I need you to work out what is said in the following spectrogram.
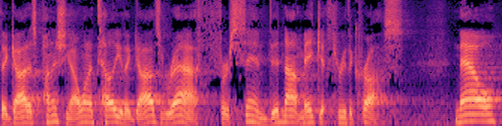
that God is punishing you, I want to tell you that God's wrath for sin did not make it through the cross. Now,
